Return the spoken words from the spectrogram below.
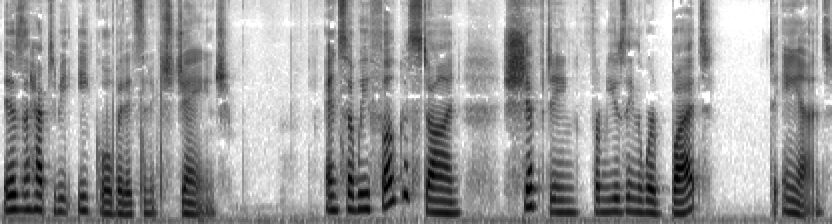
It doesn't have to be equal, but it's an exchange. And so we focused on shifting from using the word but to and.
